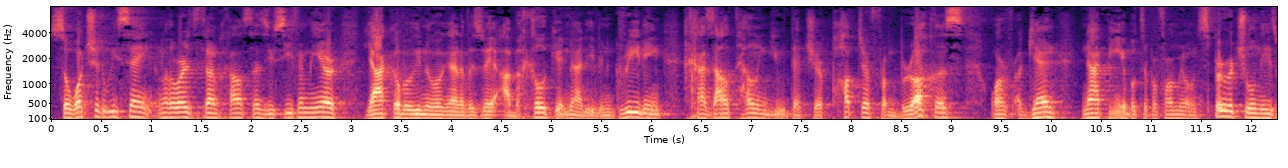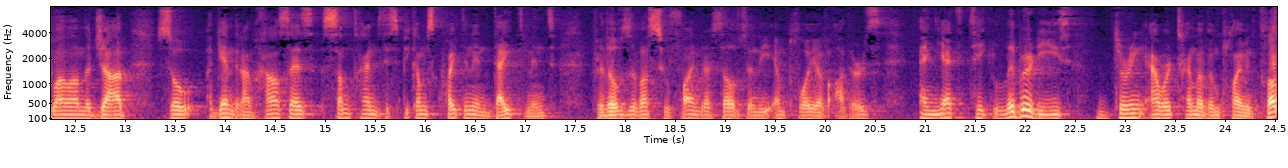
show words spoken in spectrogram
So what should we say? In other words, the Ramchal says, you see from here, Yaakov Avinu his way, abachilke, not even greeting, Chazal telling you that you're potter from brachas, or again, not being able to perform your own spiritual needs while on the job. So again, the Ramchal says, sometimes this becomes quite an indictment for those of us who find ourselves in the employ of others and yet take liberties during our time of employment. So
